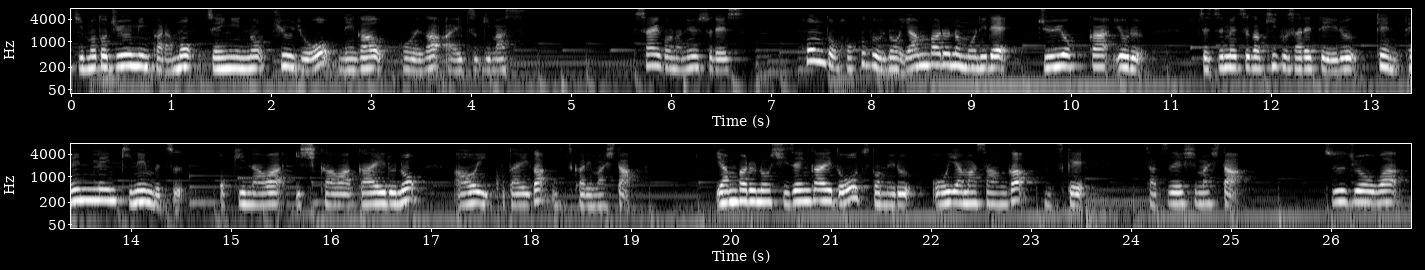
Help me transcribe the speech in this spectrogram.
地元住民からも全員の救助を願う声が相次ぎます。最後のニュースです。本土北部のやんばるの森で14日夜絶滅が危惧されている県天然記念物沖縄石川ガエルの青い個体が見つかりました。やんばるの自然ガイドを務める大山さんが見つけ撮影しました。通常は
